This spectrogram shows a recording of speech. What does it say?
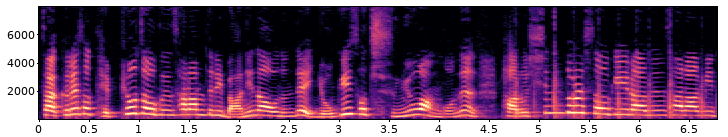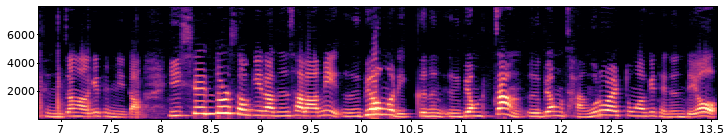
자, 그래서 대표적인 사람들이 많이 나오는데 여기서 중요한 거는 바로 신돌석이라는 사람이 등장하게 됩니다. 이 신돌석이라는 사람이 의병을 이끄는 의병장, 의병장으로 활동하게 되는데요.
